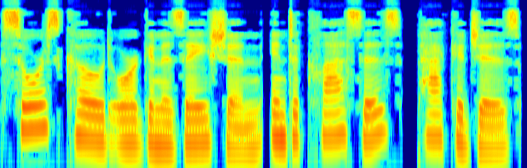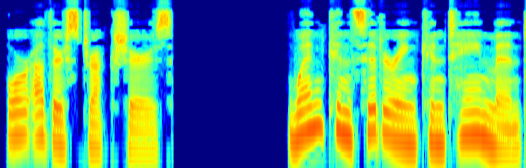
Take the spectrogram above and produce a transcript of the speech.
Source code organization into classes, packages, or other structures. When considering containment,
